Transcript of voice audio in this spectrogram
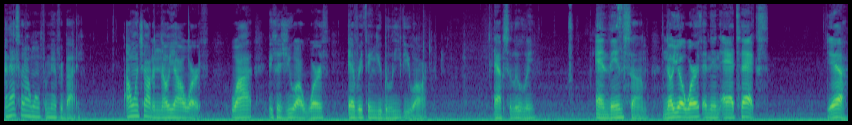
And that's what I want from everybody. I want y'all to know y'all worth. Why? Because you are worth everything you believe you are. Absolutely. And then some. Know your worth and then add tax. Yeah.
